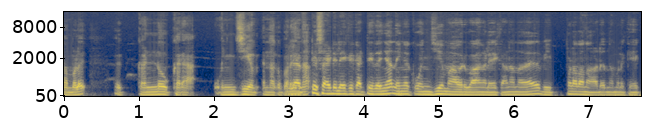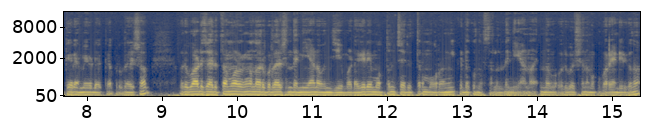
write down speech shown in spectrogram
നമ്മൾ കണ്ണൂക്കര ഒഞ്ചിയം എന്നൊക്കെ പറയുന്ന ലെഫ്റ്റ് സൈഡിലേക്ക് കട്ട് ചെയ്ത് കഴിഞ്ഞാൽ നിങ്ങൾക്ക് ഒഞ്ചിയം ആ ഒരു ഭാഗങ്ങളിലേക്ക് കാണാം. അതായത് വിപ്ലവ നാട് നമ്മൾ കെ കെ രമയുടെ ഒക്കെ പ്രദേശം. ഒരുപാട് ചരിത്രം ഉറങ്ങുന്ന ഒരു പ്രദേശം തന്നെയാണ് ഒഞ്ചിയം. വടകര മൊത്തം ചരിത്രം ഉറങ്ങിക്കിടക്കുന്ന സ്ഥലം തന്നെയാണ് എന്ന് ഒരുപക്ഷെ നമുക്ക് പറയേണ്ടിയിരിക്കുന്നു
